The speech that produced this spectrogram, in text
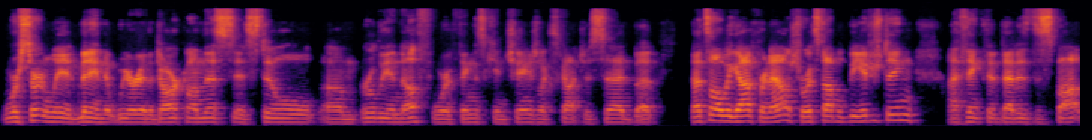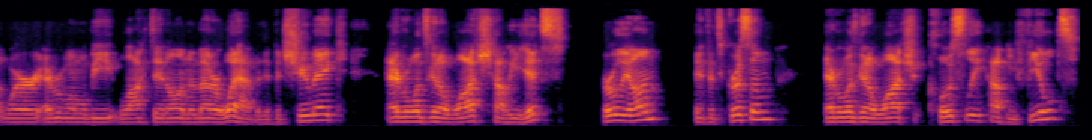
we're certainly admitting that we are in the dark on this. It's still um, early enough where things can change, like Scott just said. But that's all we got for now. Shortstop will be interesting. I think that that is the spot where everyone will be locked in on no matter what happens. If it's Shewmake, everyone's going to watch how he hits early on. If it's Grissom, everyone's going to watch closely how he fields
